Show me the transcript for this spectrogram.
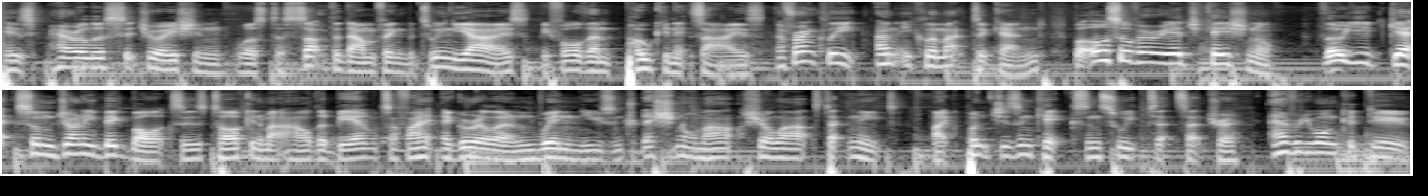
his perilous situation was to suck the damn thing between the eyes before then poking its eyes. A frankly anticlimactic end, but also very educational. Though you'd get some Johnny Big Bollockses talking about how they'd be able to fight a gorilla and win using traditional martial arts techniques, like punches and kicks and sweeps, etc., everyone could do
